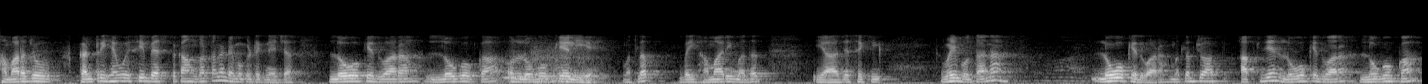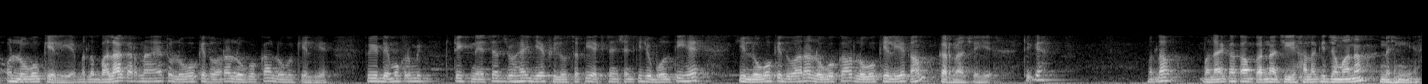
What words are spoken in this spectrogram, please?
हमारा जो कंट्री है वो इसी बेस पे काम करता है ना डेमोक्रेटिक नेचर लोगों के द्वारा लोगों का और लोगों के लिए मतलब भाई हमारी मदद या जैसे कि वही बोलता है ना लोगों के द्वारा मतलब जो आप आप कीजिए लोगों के द्वारा, लोगों का और लोगों के लिए मतलब भला करना है तो लोगों के द्वारा, लोगों का, लोगों के लिए। तो ये डेमोक्रेटिक नेचर जो है, ये फिलोसफी एक्सटेंशन की जो बोलती है कि लोगों के द्वारा, लोगों का और लोगों के लिए काम करना चाहिए, ठीक है? मतलब भलाई का काम करना चाहिए, हालाँकि जमाना नहीं है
